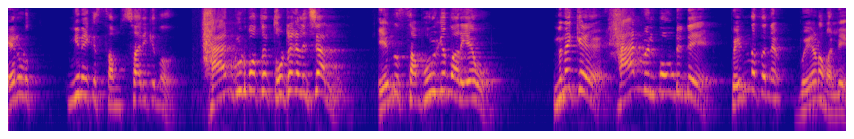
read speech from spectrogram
എന്നോട് ഇങ്ങനെയൊക്കെ സംസാരിക്കുന്നത്? ഹാൻഡ് കുടുംബത്തെ തൊട്ട് കളിച്ചാൽ എന്ന് സംഭവിക്കുന്ന അറിയാവോ നിനക്ക് ഹാൻ വിൽബൗണ്ടിന്റെ പെണ്ണെ തന്നെ വേണമല്ലേ?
